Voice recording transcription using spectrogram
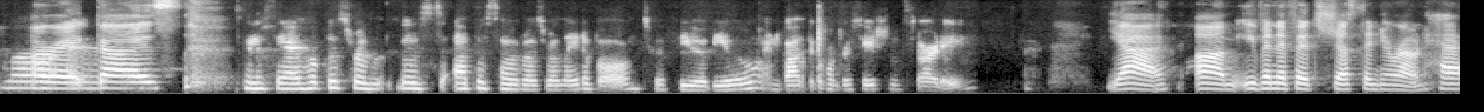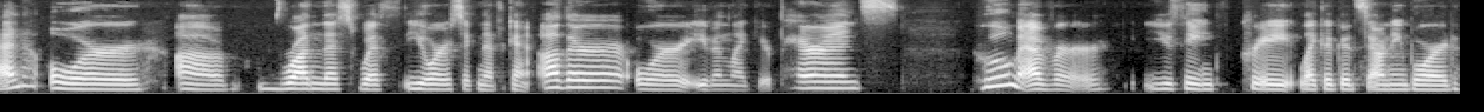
Well, all right, I, guys. I was gonna say I hope this re- this episode was relatable to a few of you and got the conversation starting. Yeah, um, even if it's just in your own head, or uh, run this with your significant other, or even like your parents, whomever you think create like a good sounding board.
